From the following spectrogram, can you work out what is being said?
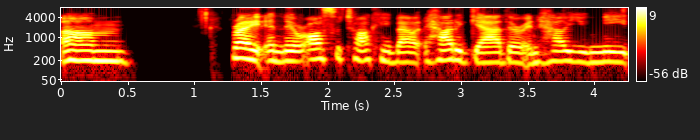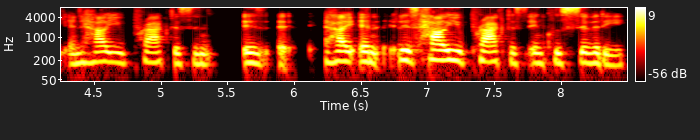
Um, right. And they were also talking about how to gather and how you meet and how you practice and is how and it is how you practice inclusivity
